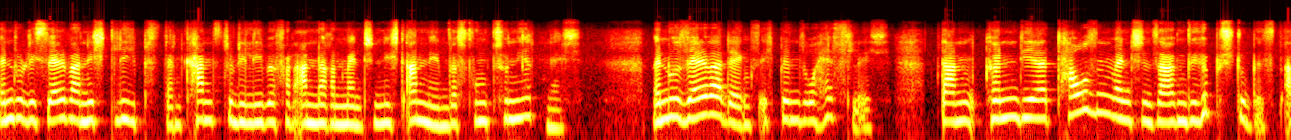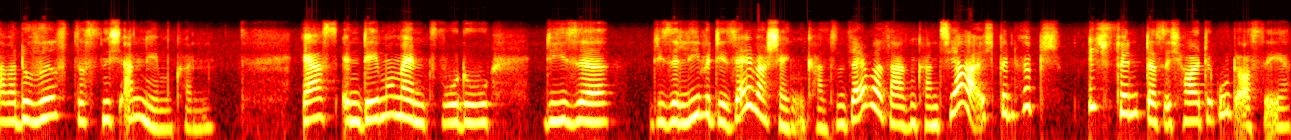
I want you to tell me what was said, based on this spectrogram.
wenn du dich selber nicht liebst, dann kannst du die Liebe von anderen Menschen nicht annehmen. Das funktioniert nicht. Wenn du selber denkst, ich bin so hässlich, dann können dir tausend Menschen sagen, wie hübsch du bist, aber du wirst das nicht annehmen können. Erst in dem Moment, wo du diese, diese Liebe dir selber schenken kannst und selber sagen kannst, ja, ich bin hübsch, ich finde, dass ich heute gut aussehe,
